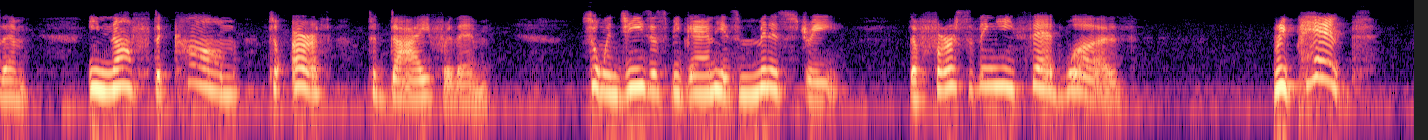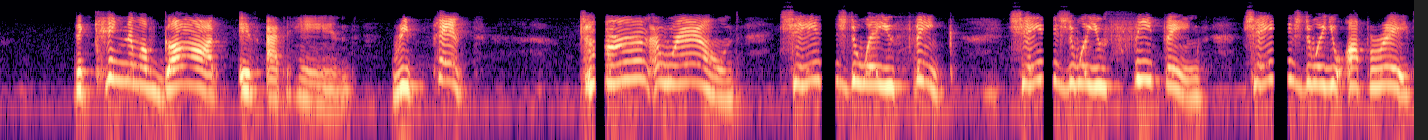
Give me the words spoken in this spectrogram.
them enough to come to earth to die for them. So when Jesus began his ministry, the first thing he said was, Repent. The kingdom of God is at hand. Repent. Turn around. Change the way you think. Change the way you see things. Change the way you operate.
